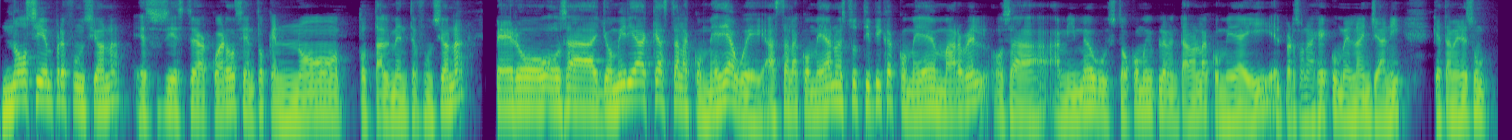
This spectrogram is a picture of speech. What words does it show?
no siempre funciona, eso sí estoy de acuerdo, siento que no totalmente funciona. Pero, o sea, yo miraría que hasta la comedia, güey, hasta la comedia no es tu típica comedia de Marvel. O sea, a mí me gustó cómo implementaron la comedia ahí. El personaje de Kumail Nanjiani, que también es un,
